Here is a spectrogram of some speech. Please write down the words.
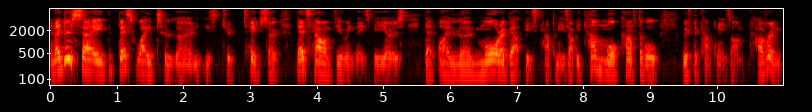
And they do say the best way to learn is to teach. So that's how I'm viewing these videos, that I learn more about these companies. I become more comfortable with the companies I'm covering.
